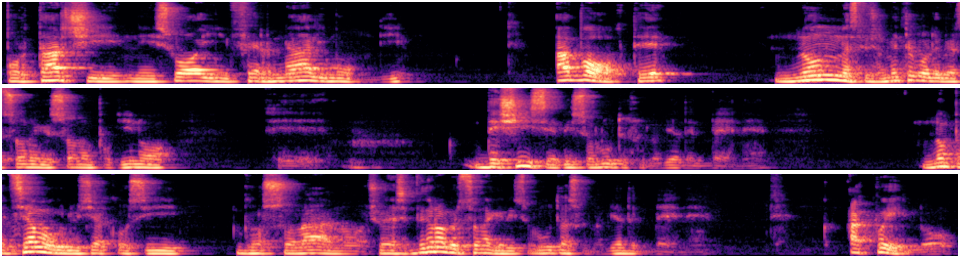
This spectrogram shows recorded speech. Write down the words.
portarci nei suoi infernali mondi, a volte, non specialmente con le persone che sono un pochino eh, decise e risolute sulla via del bene, non pensiamo che lui sia così grossolano, cioè se vede una persona che è risoluta sulla via del bene, a quello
